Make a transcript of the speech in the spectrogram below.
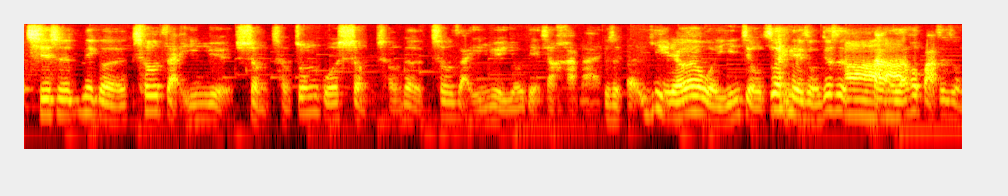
其实那个车载音乐省城中国省城的车载音乐有点像喊麦，就是呃一人我饮酒醉那种，就是啊，然后把这种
